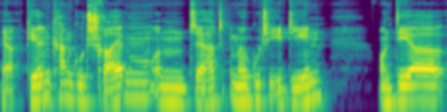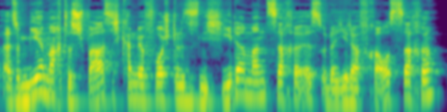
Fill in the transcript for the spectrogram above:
ja, Gillen kann gut schreiben und er hat immer gute Ideen. Und der, also mir macht es Spaß. Ich kann mir vorstellen, dass es nicht jedermanns Sache ist oder jeder Fraus Sache.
